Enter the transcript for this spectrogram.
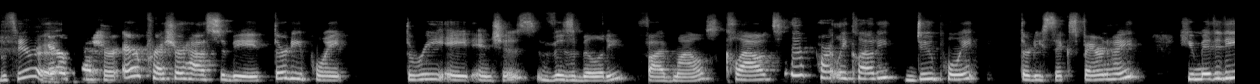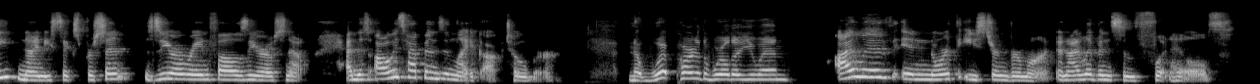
Let's hear it. air pressure. Air pressure has to be thirty point three eight inches. Visibility five miles. Clouds eh, partly cloudy. Dew point thirty six Fahrenheit. Humidity ninety six percent. Zero rainfall. Zero snow. And this always happens in like October. Now, what part of the world are you in? I live in northeastern Vermont, and I live in some foothills.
